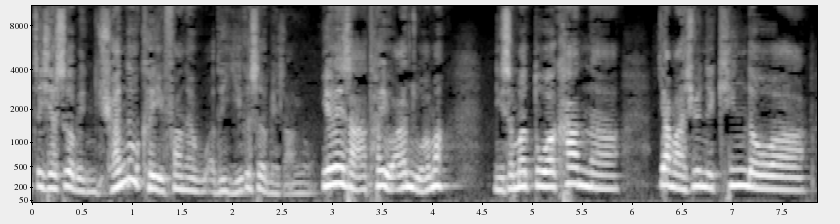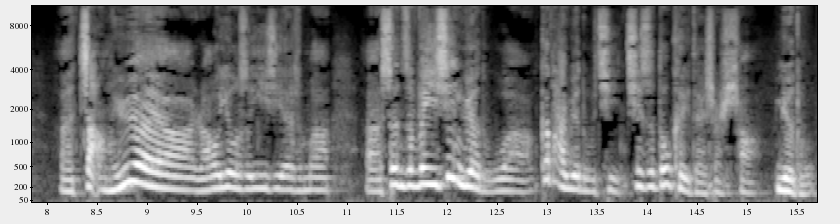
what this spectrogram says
这些设备，你全都可以放在我的一个设备上用，因为啥？它有安卓嘛，你什么多看呢？亚马逊的 Kindle 啊，呃，掌阅呀，然后又是一些什么。啊，甚至微信阅读啊，各大阅读器其实都可以在这上阅读，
